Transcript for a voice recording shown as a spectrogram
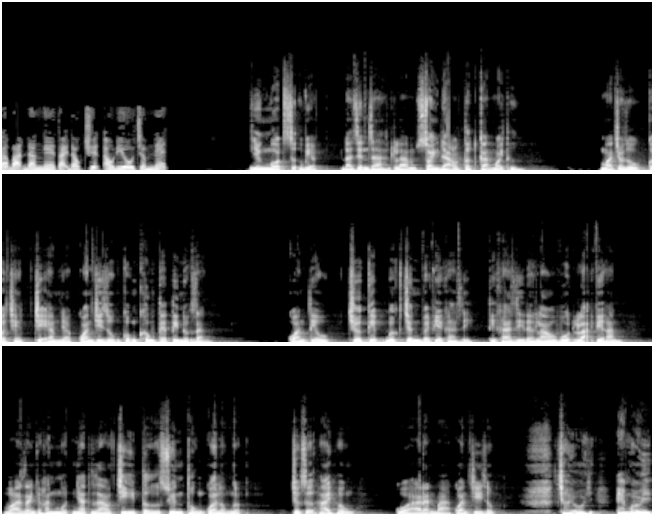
Các bạn đang nghe tại đọc chuyện audio.net Nhưng một sự việc đã diễn ra làm xoay đảo tất cả mọi thứ. Mà cho dù có chết, chị em nhà quan Chi Dung cũng không thể tin được rằng quan Tiếu chưa kịp bước chân về phía Kha Di thì Kha Di đã lao vụt lại phía hắn và dành cho hắn một nhát dao chỉ tử xuyên thủng qua lồng ngực trước sự hãi hùng của đàn bà quan Chi Dung. Trời ơi, em ơi!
